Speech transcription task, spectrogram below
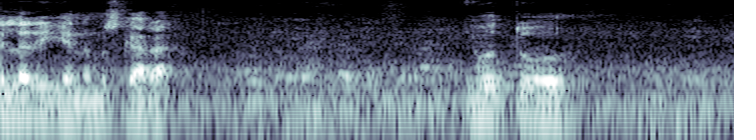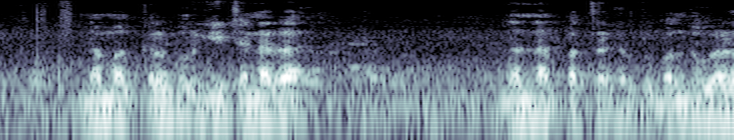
ಎಲ್ಲರಿಗೆ ನಮಸ್ಕಾರ. ಇವತ್ತು ನಮ್ಮ ಕಲಬುರಗಿ ಜನರ, ನನ್ನ ಪತ್ರಕರ್ತ ಬಂಧುಗಳ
